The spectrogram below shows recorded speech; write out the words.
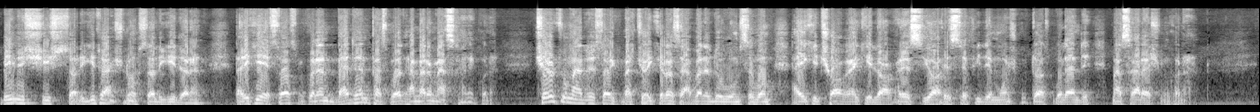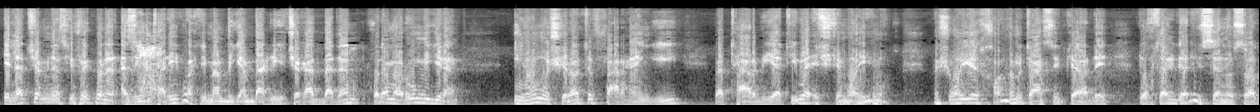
بین 6 سالگی تا 8 9 سالگی دارن. برای که احساس می‌کنن بدن پس باید همه رو مسخره کنن. چرا تو مدرسه های بچه های کلاس اول دوم سوم یکی چاق یکی لاغر سیاه سفید مشک کوتاه بلنده مسخرش می‌کنن؟ علت این است که فکر کنن از این طریق وقتی من بگم بقیه چقدر بدن خودم آروم می‌گیرن. اینها مشکلات فرهنگی و تربیتی و اجتماعی ما و شما یه خانم تحصیل کرده دختری این سن و سال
